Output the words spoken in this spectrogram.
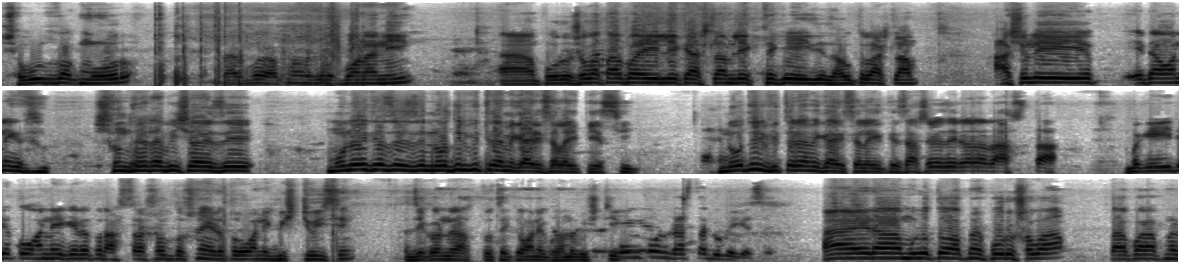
সবুজবাগ মোড় তারপর আপনার বনানী পৌরসভা তারপর এই লেকে আসলাম লেক থেকে এই যে ঝাউতলা আসলাম। আসলে এটা অনেক সুন্দর একটা বিষয় যে মনে হইতেছে যে নদীর ভিতরে আমি গাড়ি চালাইতেছি। নদীর ভিতরে আমি গাড়ি চালাইতেছি। আসলে যে এটা রাস্তা বাকি এইটা তো অনেক এটা তো রাস্তার আসল দোষ না এটা তো অনেক বৃষ্টি হয়েছে যে কোনো রাস্তা থেকে অনেক ঘন বৃষ্টি। কোন কোন রাস্তা ডুবে গেছে? হ্যাঁ এটা মূলত আপনার পৌরসভা তারপর আপনার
